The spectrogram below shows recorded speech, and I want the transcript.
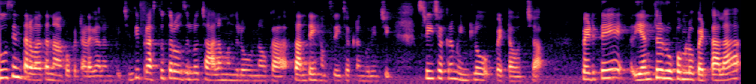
చూసిన తర్వాత నాకు ఒకటి అడగాలనిపించింది. ప్రస్తుత రోజుల్లో చాలా మందిలో ఉన్న ఒక సందేహం శ్రీచక్రం గురించి. శ్రీచక్రం ఇంట్లో పెట్టవచ్చా? పెడితే యంత్ర రూపంలో పెట్టాలా?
